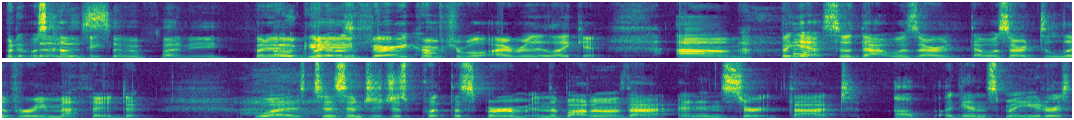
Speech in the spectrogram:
But it was That comfy. is so funny. But it, okay, but it was very comfortable. I really like it. Um, but yeah, so that was our that was our delivery method was to essentially just put the sperm in the bottom of that and insert that up against my uterus,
